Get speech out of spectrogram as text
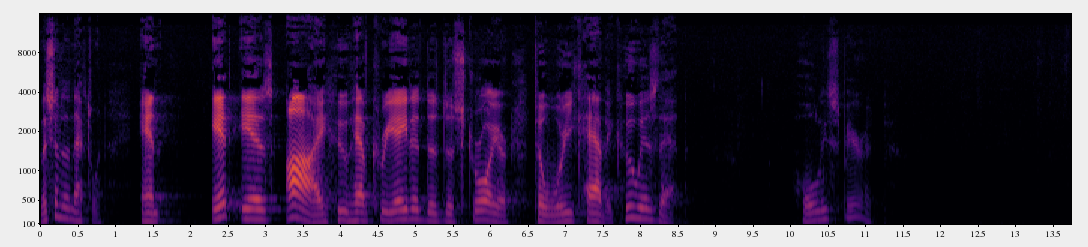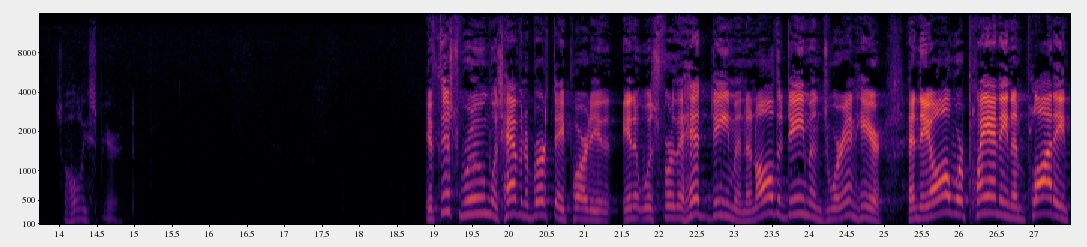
Listen to the next one. And it is I who have created the destroyer to wreak havoc. Who is that? Holy Spirit So, Holy Spirit. If this room was having a birthday party and it was for the head demon, and all the demons were in here, and they all were planning and plotting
